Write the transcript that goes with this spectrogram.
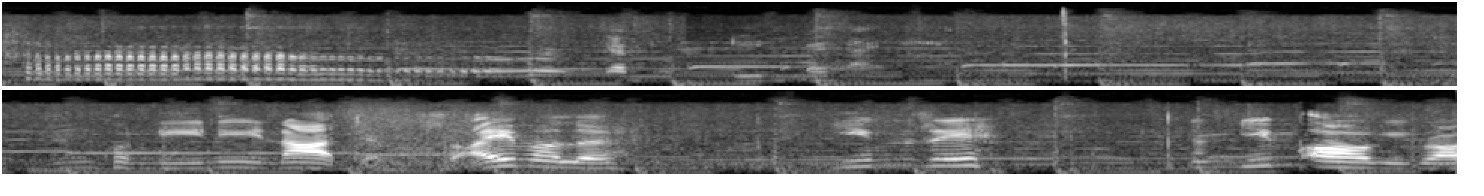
ครับจะดินไปไหนคนนี้นี่น่าจะใสมาเลย ยิ้มสิยังยิ้มออกอีกเหรอ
